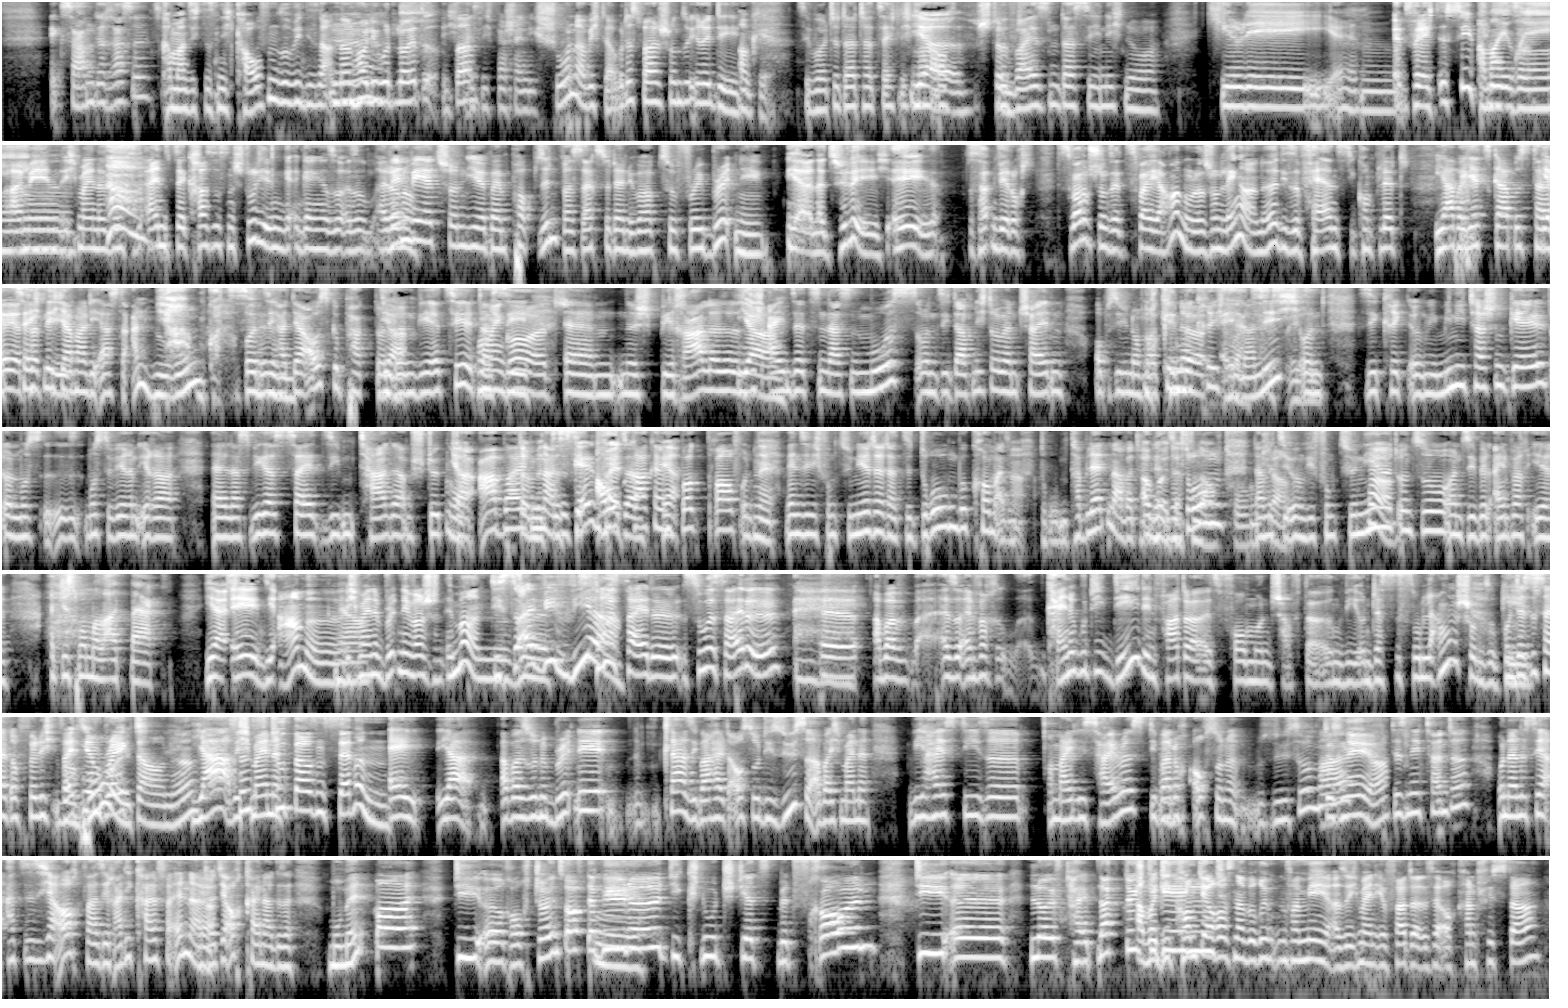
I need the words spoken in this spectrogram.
Examen gerasselt? Kann man sich das nicht kaufen, so wie diese anderen Hollywood-Leute? Ich weiß nicht, wahrscheinlich schon, aber ich glaube, das war schon so ihre Idee. Okay. Sie wollte da tatsächlich Ja, mal auch stimmt. beweisen, dass sie nicht nur cutie and Äh, Vielleicht ist sie klug. Amazing. I mean, ich meine, das ist eines der krassesten Studiengänge. So, also, I don't Wenn know. wir jetzt schon hier beim Pop sind, was sagst du denn überhaupt zu Free Britney? Ja, natürlich. Ey, das hatten wir doch, das war doch schon seit zwei Jahren oder schon länger, ne? Diese Fans, die komplett. Ja, aber jetzt gab es Ja, hat tatsächlich sie- ja, mal die erste Ja, Anhörung. um Gottes und sie Willen. hat ja ausgepackt und Ja. irgendwie erzählt, Oh dass mein sie ähm, eine Spirale sich Ja. einsetzen lassen muss und sie darf nicht darüber entscheiden, ob sie noch mal Noch Kinder, Kinder. kriegt Ey, oder nicht. Und sie kriegt irgendwie Minitaschengeld und muss, äh, musste während ihrer äh, Las Vegas-Zeit sieben Tage am Stück Ja, da arbeiten. damit hatte das Geld auch weiter- gar keinen ja. Bock drauf. Und Nee. wenn sie nicht funktioniert hat, hat sie Drogen bekommen, also Drogentabletten, aber Tabletten das sind Drogen, damit klar. sie irgendwie funktioniert Ja. und so. Und sie will einfach ihr I just want my life back. Ja, ey, die Arme. Ja. Ich meine, Britney war schon immer Die ist so alt eine wie wir. Suicidal, suicidal. Äh, aber also einfach keine gute Idee, den Vater als Vormundschafter irgendwie. Und das ist so lange schon so geht. Und das ist halt auch völlig Seit überholt. ihrem Breakdown, ne? Ja, aber ich Since meine, 2007. ey, ja, aber so eine Britney, klar, sie war halt auch so die Süße, aber ich meine, wie heißt diese Miley Cyrus? Die war doch auch so eine Süße mal. Mhm. Disney, ja. Disney-Tante. Und dann ist ja, hat sie sich ja auch quasi radikal verändert. Ja. Hat ja auch keiner gesagt, Moment mal, die äh, raucht Joints auf der Nee. Bühne, die knutscht jetzt mit Frauen, die äh, läuft halbnackt durch Aber die die Gegend. kommt ja auch aus einer berühmten Familie. Also ich meine, ihr Vater ist ja auch Country-Star.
